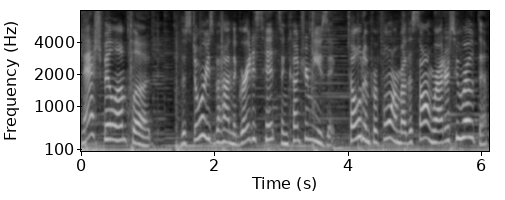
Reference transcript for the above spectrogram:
Nashville Unplugged. The stories behind the greatest hits in country music, told and performed by the songwriters who wrote them.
